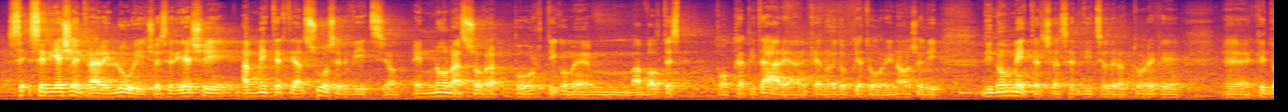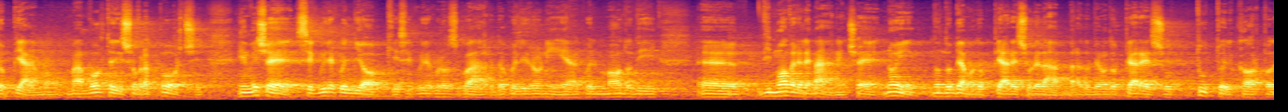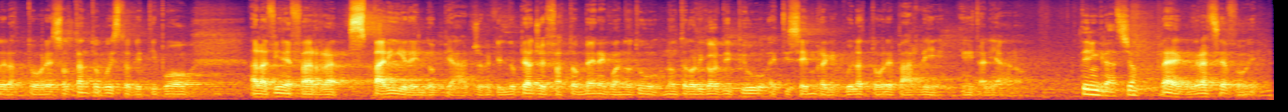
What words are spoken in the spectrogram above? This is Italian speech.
se, se, riesci a entrare in lui, cioè se riesci a metterti al suo servizio e non a sovrapporti come mm, a volte può capitare anche a noi doppiatori, no? cioè di, di, non metterci al servizio dell'attore che, eh, che, doppiamo, ma a volte di sovrapporci. E invece seguire quegli occhi, seguire quello sguardo, quell'ironia, quel modo di, eh, di muovere le mani, cioè noi non dobbiamo doppiare sulle labbra, dobbiamo doppiare su tutto il corpo dell'attore, è soltanto questo che ti può alla fine far sparire il doppiaggio, perché il doppiaggio è fatto bene quando tu non te lo ricordi più e ti sembra che quell'attore parli in italiano. Ti ringrazio. Prego, grazie a voi.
